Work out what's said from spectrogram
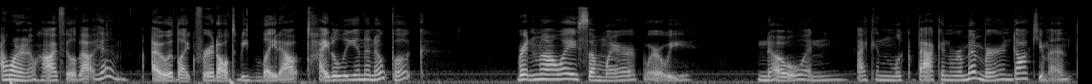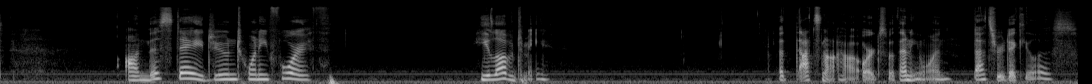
I want to know how I feel about him. I would like for it all to be laid out tidily in a notebook, written away somewhere where we know and I can look back and remember and document. On this day, June 24th, he loved me. But that's not how it works with anyone. That's ridiculous.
